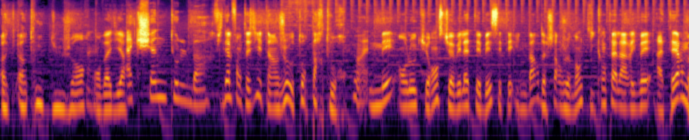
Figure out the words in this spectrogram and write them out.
Un, un truc du genre, on va dire. Action Toolbar. Final Fantasy était un jeu au tour par tour. Ouais. Mais en l'occurrence, tu avais l'ATB, c'était une barre de chargement qui, quand elle arrivait à terme,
